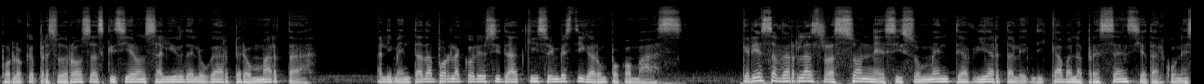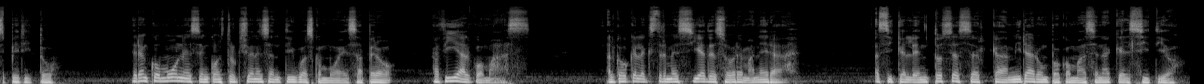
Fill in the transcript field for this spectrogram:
por lo que presurosas quisieron salir del lugar, pero Marta, alimentada por la curiosidad, quiso investigar un poco más. Quería saber las razones y su mente abierta le indicaba la presencia de algún espíritu. Eran comunes en construcciones antiguas como esa, pero había algo más, algo que le estremecía de sobremanera. Así que lento se acerca a mirar un poco más en aquel sitio.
